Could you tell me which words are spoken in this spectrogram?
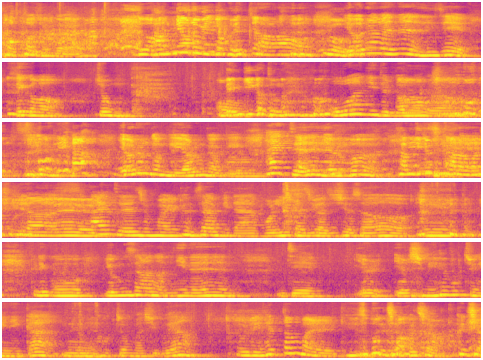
덮어준 거예요. 너 담요도 있는 거 그거 여름에는 이제 이거 좀 어, 냉기가 도나요? 오한이들더라고요. 소리야. 여름 감기, 여름 감기. 하여튼 여러분 감기 조심하라고 하십니다. 예. 하여튼 정말 감사합니다. 멀리까지 와주셔서 네. 그리고 용선 언니는 이제 열, 열심히 회복 중이니까 네. 너무 걱정 마시고요. 우리 했던 말 계속 그쵸 그쵸 그쵸.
